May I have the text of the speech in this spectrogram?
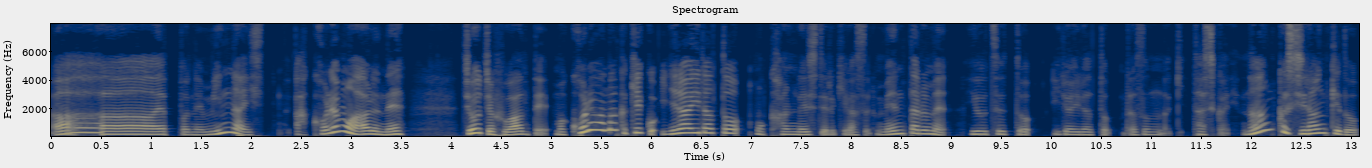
ああ、やっぱね、みんな、あ、これもあるね。情緒不安定。まあ、これはなんか結構イライラともう関連してる気がする。メンタル面。腰痛とイライラと謎の泣き。確かに。なんか知らんけど、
